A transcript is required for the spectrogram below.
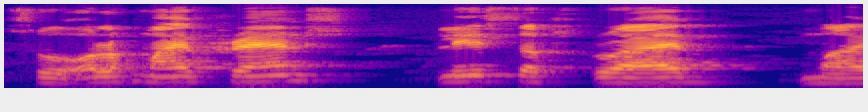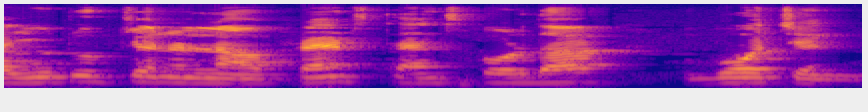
so all of my friends please subscribe my youtube channel now. Friends thanks for the watching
